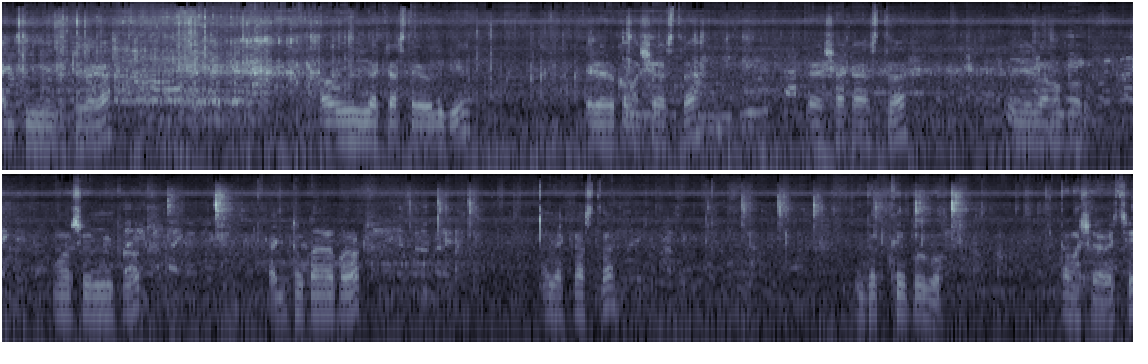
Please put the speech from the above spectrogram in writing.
একদম একটা জায়গা। ওই একটা রাস্তা গেল ওদিকে। এটা হলো কমার্শিয়াল রাস্তা শাখা রাস্তা। এই হলো আমাকে মোর সুইমিং প্লট একদম কর্নার প্লট। এই একটা রাস্তা। দক্ষিণ পূর্ব কমার্শিয়াল রয়েছে।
